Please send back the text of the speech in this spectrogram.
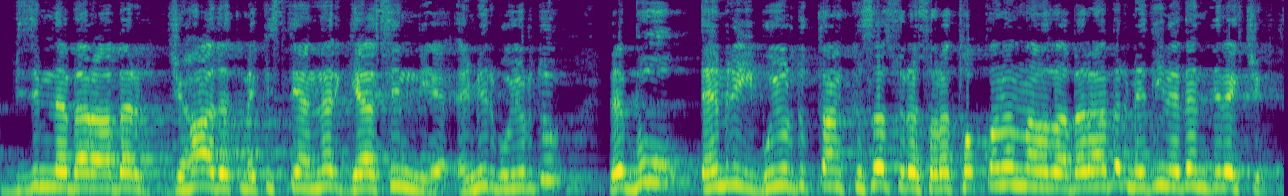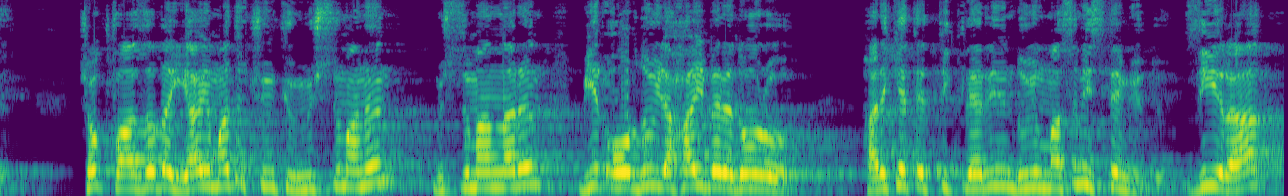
bizimle beraber cihad etmek isteyenler gelsin diye emir buyurdu. Ve bu emri buyurduktan kısa süre sonra toplananlarla beraber Medine'den direkt çıktı. Çok fazla da yaymadı çünkü Müslümanın, Müslümanların bir orduyla Hayber'e doğru hareket ettiklerinin duyulmasını istemiyordu. Zira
